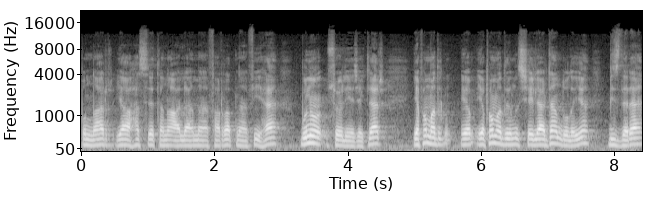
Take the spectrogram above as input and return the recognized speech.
bunlar ya hasretena ala ma farratna fiha bunu söyleyecekler. Yapamadık, yapamadığımız şeylerden dolayı bizlere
